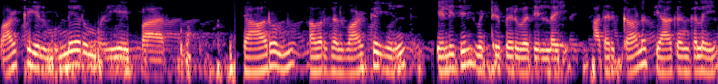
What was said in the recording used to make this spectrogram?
வாழ்க்கையில் முன்னேறும் வழியை பார். யாரும் அவர்கள் வாழ்க்கையில் எளிதில் வெற்றி பெறுவதில்லை. அதற்கான தியாகங்களை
